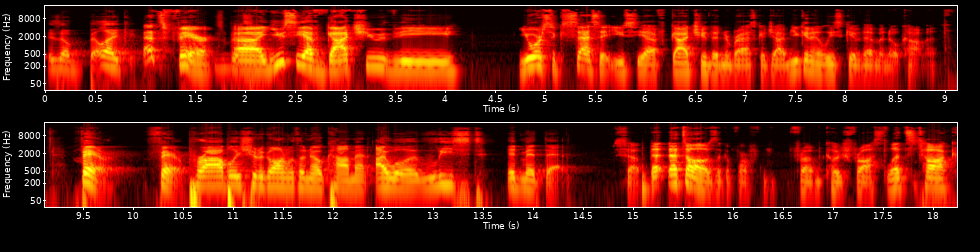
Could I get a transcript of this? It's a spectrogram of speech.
Is a bit like, That's fair. It's a bit Uh, UCF got you the your success at UCF got you the Nebraska job. You can at least give them a no comment. fair, fair. Probably should have gone with a no comment. I will at least admit that. So that, that's all I was looking for from, from Coach Frost. Let's talk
